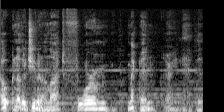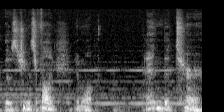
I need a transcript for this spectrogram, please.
Oh, another achievement unlocked for Mechman. All right, those achievements are falling, and we'll end the turn.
